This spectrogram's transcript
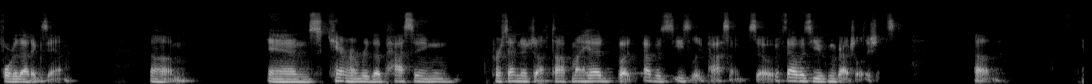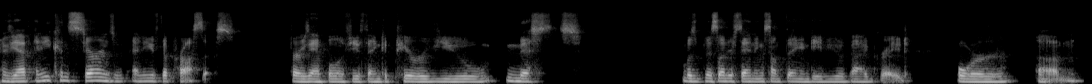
for that exam. Um, and can't remember the passing percentage off top of my head, but that was easily passing. So if that was you, congratulations. Um, if you have any concerns with any of the process, for example, if you think a peer review missed, was misunderstanding something and gave you a bad grade, or um,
